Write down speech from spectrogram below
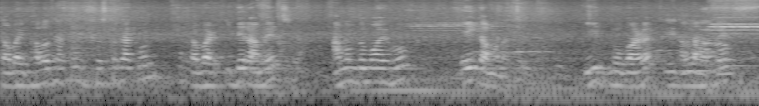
সবাই ভালো থাকুন সুস্থ থাকুন। সবার ঈদের আমেজ আনন্দময় হোক। এই কামনা করি। ঈদ মুবারক। আল্লাহ হাফেজ।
